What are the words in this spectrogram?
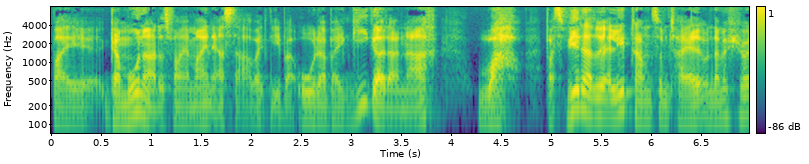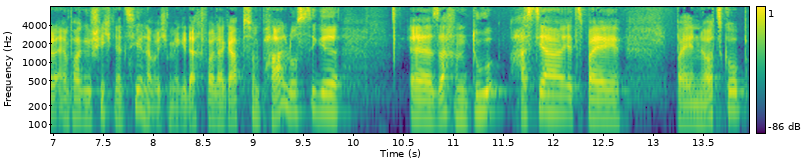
bei Gamona, das war ja mein erster Arbeitgeber, oder bei Giga danach, wow, was wir da so erlebt haben zum Teil. Und da möchte ich heute ein paar Geschichten erzählen, habe ich mir gedacht, weil da gab es so ein paar lustige äh, Sachen. Du hast ja jetzt bei, bei Nerdscope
